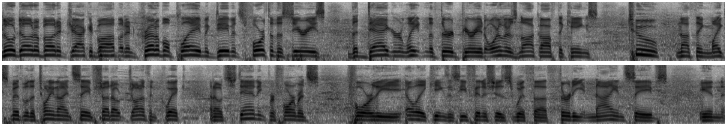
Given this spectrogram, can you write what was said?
No doubt about it, Jack and Bob. An incredible play. McDavid's fourth of the series. The dagger late in the third period. Oilers knock off the Kings 2 nothing. Mike Smith with a 29 save shutout. Jonathan Quick, an outstanding performance for the LA Kings as he finishes with uh, 39 saves in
